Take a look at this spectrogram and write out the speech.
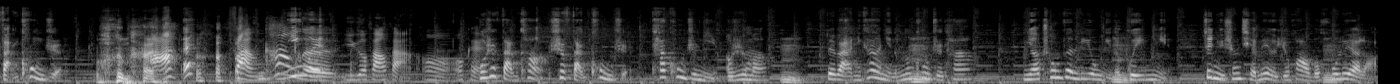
反控制，我的妈呀！啊？反抗因的为一个方法。嗯，OK，不是反抗，是反控制。他控制你，不是吗？嗯，对吧？你看看你能不能控制他？你要充分利用你的闺蜜。这女生前面有一句话我们忽略了，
